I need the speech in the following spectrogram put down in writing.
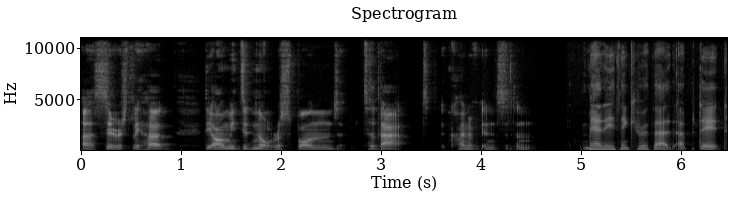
uh, seriously hurt. The army did not respond to that kind of incident. Manny, thank you for that update.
